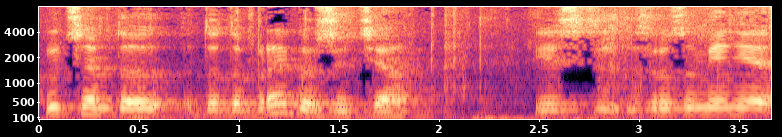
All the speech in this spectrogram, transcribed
Kluczem do, do dobrego życia jest zrozumienie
